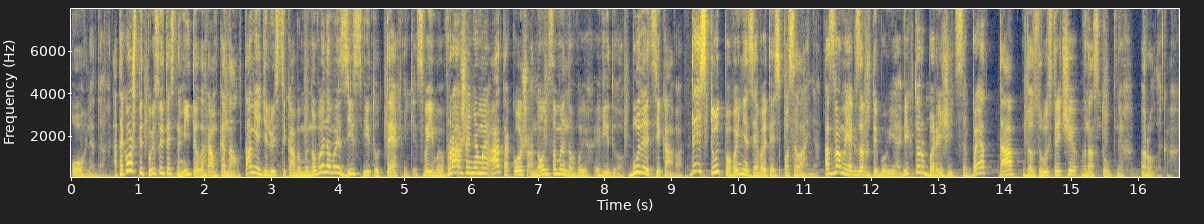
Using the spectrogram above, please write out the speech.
оглядах. А також підписуйтесь на мій телеграм-канал. Там я ділюсь цікавими новинами зі світу техніки, своїми враженнями, а також анонсами нових відео. Буде цікаво. Десь тут повинні з'явитись посилання. А з вами, як завжди, був я, Віктор. Бережіть себе та до зустрічі в наступних роликах.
